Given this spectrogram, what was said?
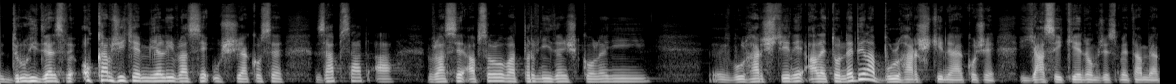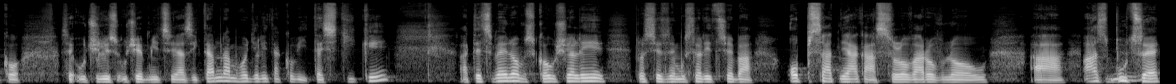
druhý den jsme okamžitě měli vlastně už jako se zapsat a vlastně absolvovat první den školení eh, v bulharštiny, ale to nebyla bulharština, jakože jazyk jenom, že jsme tam jako se učili z učebnice jazyk. Tam nám hodili takový testíky a teď jsme jenom zkoušeli, prostě jsme museli třeba obsat nějaká slova rovnou a azbuce, hmm.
